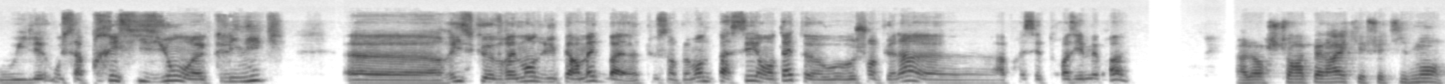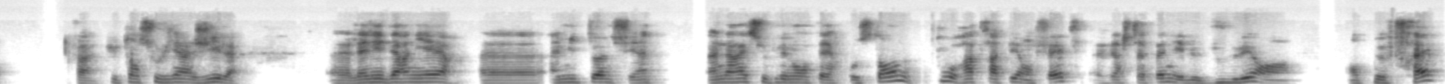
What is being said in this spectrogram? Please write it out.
où, il où sa précision clinique risque vraiment de lui permettre bah, tout simplement de passer en tête au, championnat euh, après cette troisième épreuve. Alors, je te rappellerai qu'effectivement, enfin, tu t'en souviens, Gilles, euh, l'année dernière, Hamilton fait un, arrêt supplémentaire au stand pour rattraper en fait Verstappen et le doubler en, pneus frais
